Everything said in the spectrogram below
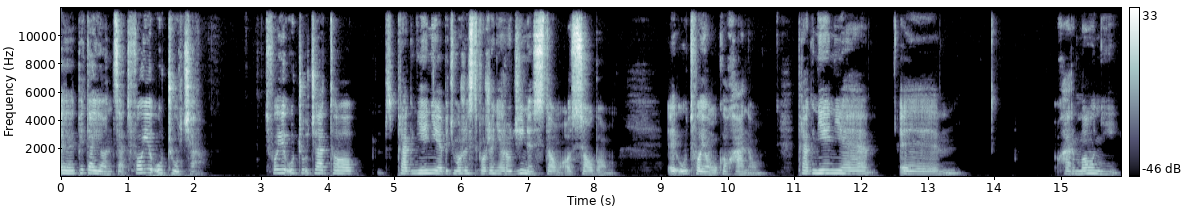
y, pytająca, Twoje uczucia. Twoje uczucia to pragnienie być może stworzenia rodziny z tą osobą, Twoją ukochaną. Pragnienie y, harmonii,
